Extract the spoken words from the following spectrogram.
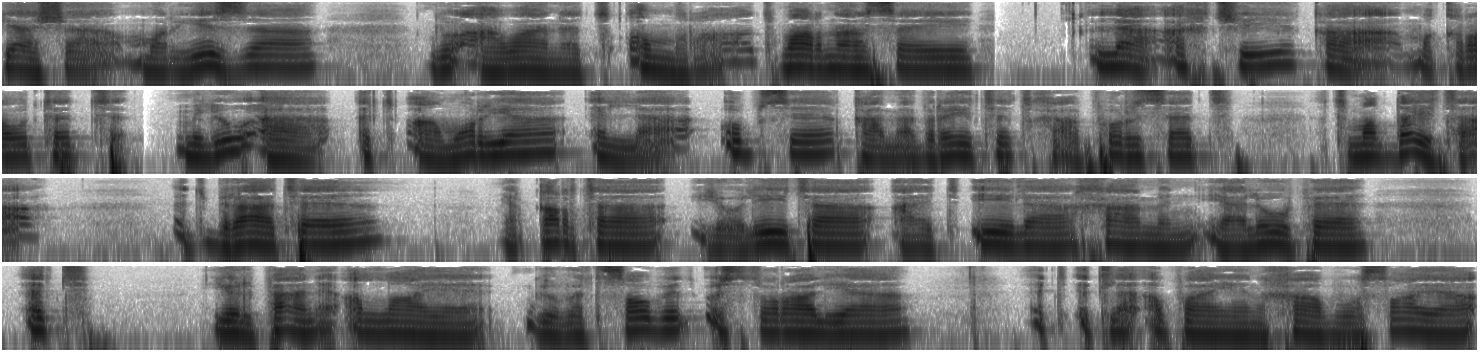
بياشا مريزة جو آوانة أمرا تمار نارسي لا أختي قا مقروتة ملوءة أت آموريا إلا أبسة قا مبريتت خا برست تمضيتا اتبراتا مقرتا يوليتا ات إيلا خامن يالوبا أت يلباني الله قبت صوبت أستراليا أت إتلا أباين خاب وصايا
